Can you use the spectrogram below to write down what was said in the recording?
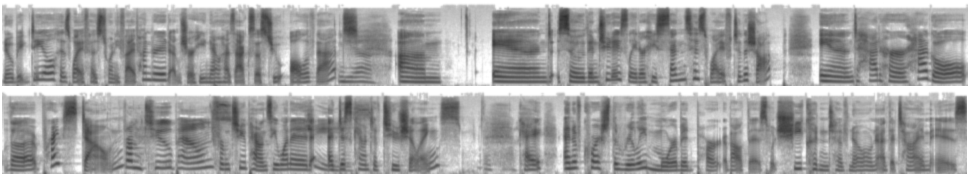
No big deal. His wife has twenty five hundred. I'm sure he now has access to all of that. Yeah. Um, and so then two days later, he sends his wife to the shop and had her haggle the price down From two pounds. from two pounds. He wanted a discount of two shillings. Okay. And of course, the really morbid part about this, which she couldn't have known at the time, is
